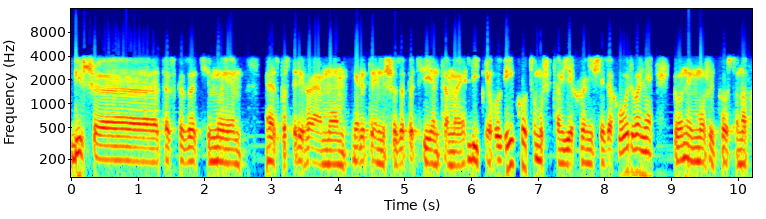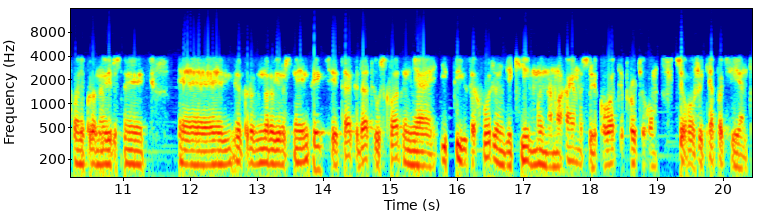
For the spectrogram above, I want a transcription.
Більше так сказати, ми спостерігаємо ретельніше за пацієнтами літнього віку, тому що там є хронічні захворювання, і вони можуть просто на фоні коронавірусної. е, Коронавірусної інфекції так дати ускладнення і тих захворювань, які ми намагаємося лікувати протягом цього життя пацієнта.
